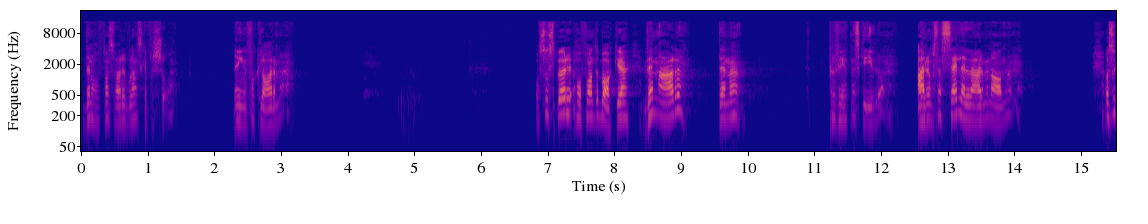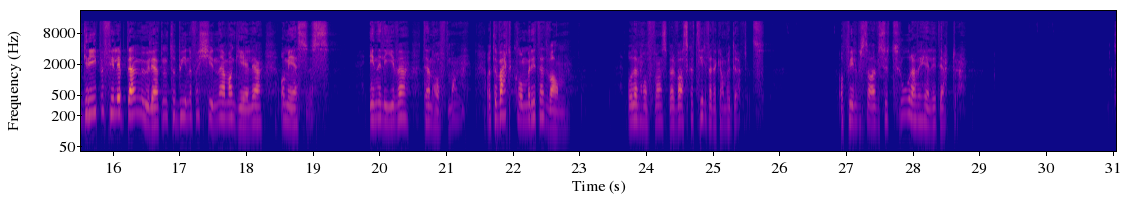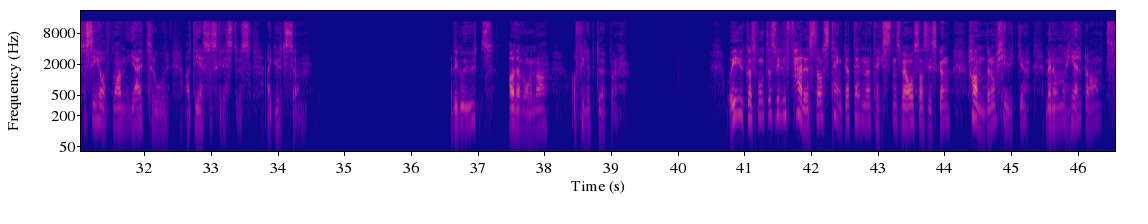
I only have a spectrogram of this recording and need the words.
Den hoffmannen svarer hvordan skal jeg forstå? Når ingen forklarer meg. Og Så spør Hoffmann tilbake hvem er det denne profeten skriver om. Er det om seg selv eller er det om en annen? Og Så griper Philip den muligheten til å begynne å forkynne evangeliet om Jesus inn i livet til en hoffmann. Og Etter hvert kommer de til et vann, og den hoffmannen spør hva skal til for at jeg kan bli døpt. Og Philip svarer hvis du tror av hele ditt hjerte, så sier Hoffmann, jeg tror at Jesus Kristus er Guds sønn. Og De går ut av den vogna, og Philip døper den. Og I utgangspunktet vil de færreste av oss tenke at denne teksten som jeg også sa sist gang, handler om kirke, men om noe helt annet.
